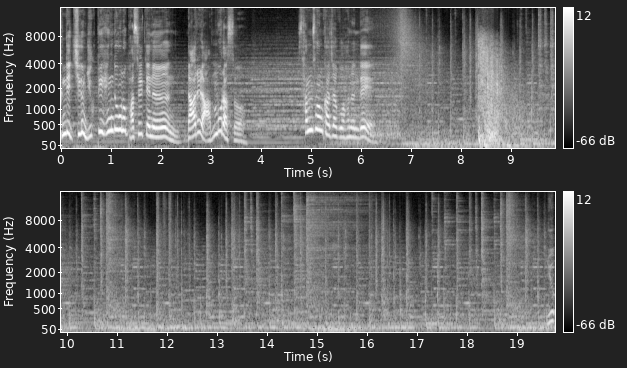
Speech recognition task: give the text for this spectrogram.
근데 지금 6피 행동으로 봤을 때는 나를 안 몰았어. 삼성 가자고 하는데 육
